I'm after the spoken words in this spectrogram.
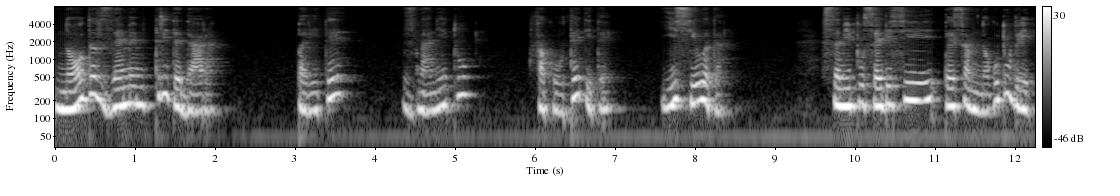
но да вземем трите дара. Парите, знанието, факултетите и силата. Сами по себе си те са много добри,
